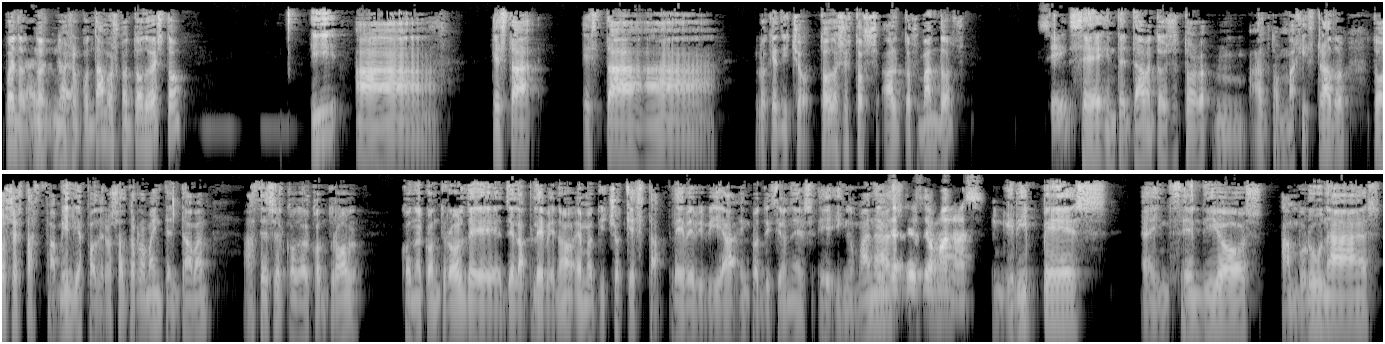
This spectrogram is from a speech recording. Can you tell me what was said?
Bueno, Claro, nos, encontramos con todo esto y ah, está, está ah, lo que he dicho, todos estos altos mandos Sí. se intentaban, todos estos mm, altos magistrados, todas estas familias poderosas de Roma intentaban hacerse con el control, con el control de, de la plebe, ¿no? Hemos dicho que esta plebe vivía en condiciones eh, inhumanas, Es de humanas. gripes, incendios, hambrunas,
